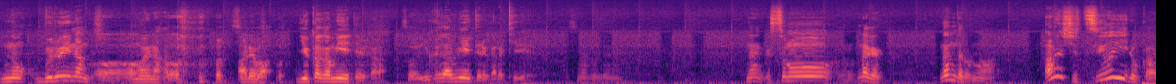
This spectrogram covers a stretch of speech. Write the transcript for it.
の部類なんですよお前の中で。あ れは。床が見えてるから。そう床が見えてるから綺麗。なるほどね。なんかそのなんかなんだろうな。ある種強いのか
